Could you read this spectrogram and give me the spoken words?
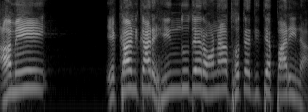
আমি এখানকার হিন্দুদের অনাথ হতে দিতে পারি না।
